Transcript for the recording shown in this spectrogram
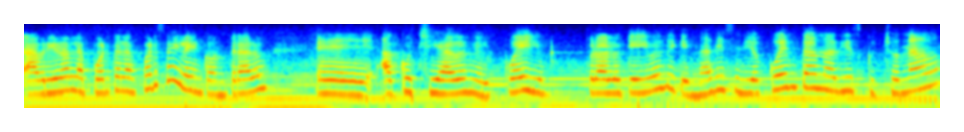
abrieron la puerta a la fuerza y le encontraron eh, acuchillado en el cuello. Pero a lo que iba es de que nadie se dio cuenta, nadie escuchó nada,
